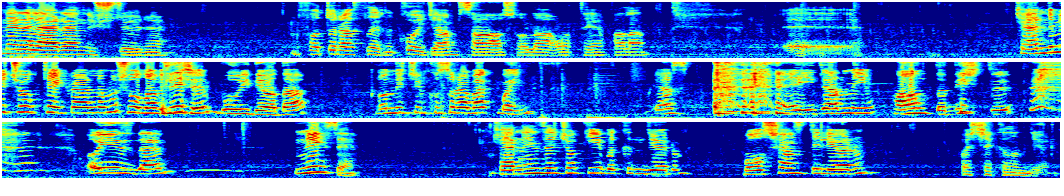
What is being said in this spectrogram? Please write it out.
nerelerden düştüğünü, fotoğraflarını koyacağım sağa sola ortaya falan. E, kendimi çok tekrarlamış olabilirim bu videoda. Onun için kusura bakmayın. Biraz heyecanlıyım. Mount da düştü. o yüzden neyse. Kendinize çok iyi bakın diyorum. Bol şans diliyorum. Hoşçakalın diyorum.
